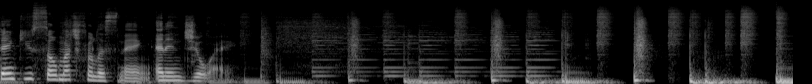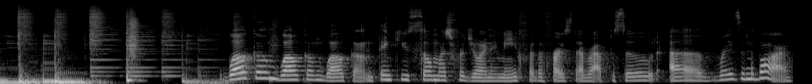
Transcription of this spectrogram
Thank you so much for listening and enjoy. Welcome, welcome, welcome. Thank you so much for joining me for the first ever episode of Raising the Bar.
